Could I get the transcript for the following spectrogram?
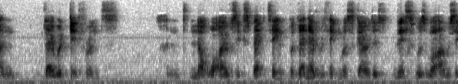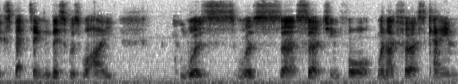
and they were different not what I was expecting. But then Everything Must Go. This this was what I was expecting, this was what I was was uh, searching for when I first came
